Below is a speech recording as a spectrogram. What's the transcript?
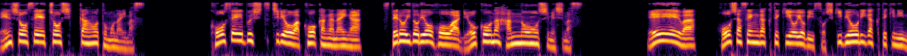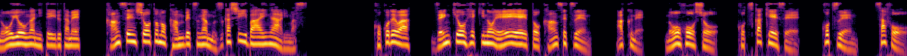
炎症性腸疾患を伴います。抗生物質治療は効果がないが、ステロイド療法は良好な反応を示します。AA は、放射線学的及び組織病理学的に農用が似ているため、感染症との鑑別が難しい場合があります。ここでは、全胸壁の AA と関節炎、アクネ、脳胞症、骨化形成、骨炎、サフォー、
